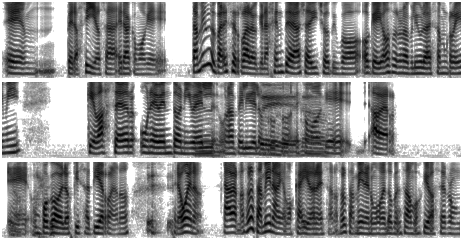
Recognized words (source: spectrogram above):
Em, pero sí, o sea, era como que... También me parece raro que la gente haya dicho tipo, ok, vamos a hacer una película de Sam Raimi que va a ser un evento nivel Mm, una peli de los sí, rusos. Es no. como que, a ver, eh, No. un poco los pies a tierra, ¿no? Pero bueno, a ver, nosotros también habíamos caído en esa. Nosotros también en un momento pensábamos que iba a ser un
